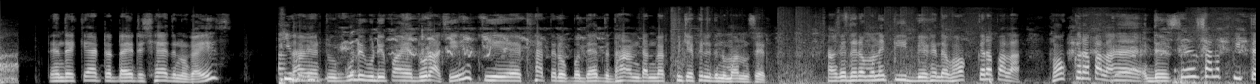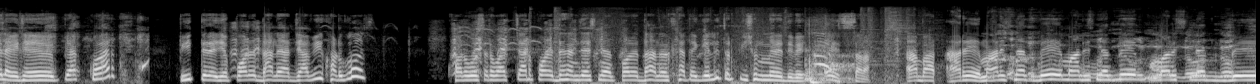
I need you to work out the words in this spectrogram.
তেন দেখে একটা এটা ছেড়ে দিন গাইস। ধান একটু গুড়ি গুড়ি পায়ে দৌড়াচ্ছি কি ক্ষেতের ওপর দিয়ে ধান টান বা খুঁজে ফেলে দিন মানুষের। আগে ধরে মনে পিটবে এখানে থেকে ভক করে পালা ভক করে পালা হ্যাঁ সালা পিটতে লেগেছে প্যাক কর। পিটতে লেগেছে পরের ধানে আর যাবি খরগোশ? খরগোশের বাচ্চার পরে ধান যাস না পরে ধানের খেতে গেলি তোর পিছন মেরে দিবে। আবার, আরে মারিস না বে মারিস না বে না বে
